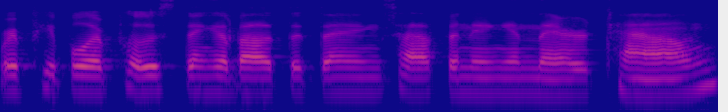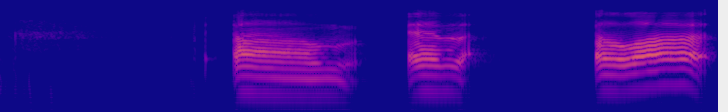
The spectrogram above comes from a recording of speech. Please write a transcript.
where people are posting about the things happening in their town. Um, and a lot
